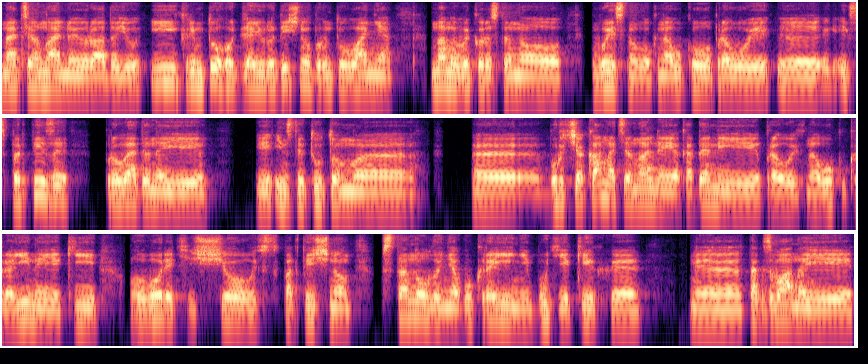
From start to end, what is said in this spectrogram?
Національною радою, і крім того, для юридичного обґрунтування нами використано висновок науково-правової е, експертизи, проведеної е, інститутом е, Бурчака Національної академії правових наук України, які говорять, що фактично встановлення в Україні будь-яких так званої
